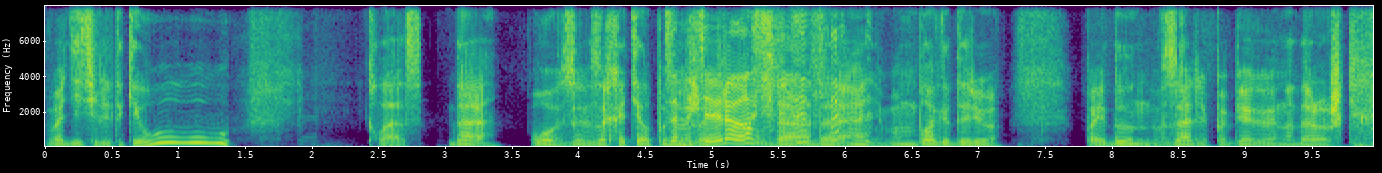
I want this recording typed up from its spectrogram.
Водители такие, у класс. Да. О, за- захотел побежать. Замотивировалась? Да, да, Аня, благодарю. Пойду в зале побегаю на дорожке.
